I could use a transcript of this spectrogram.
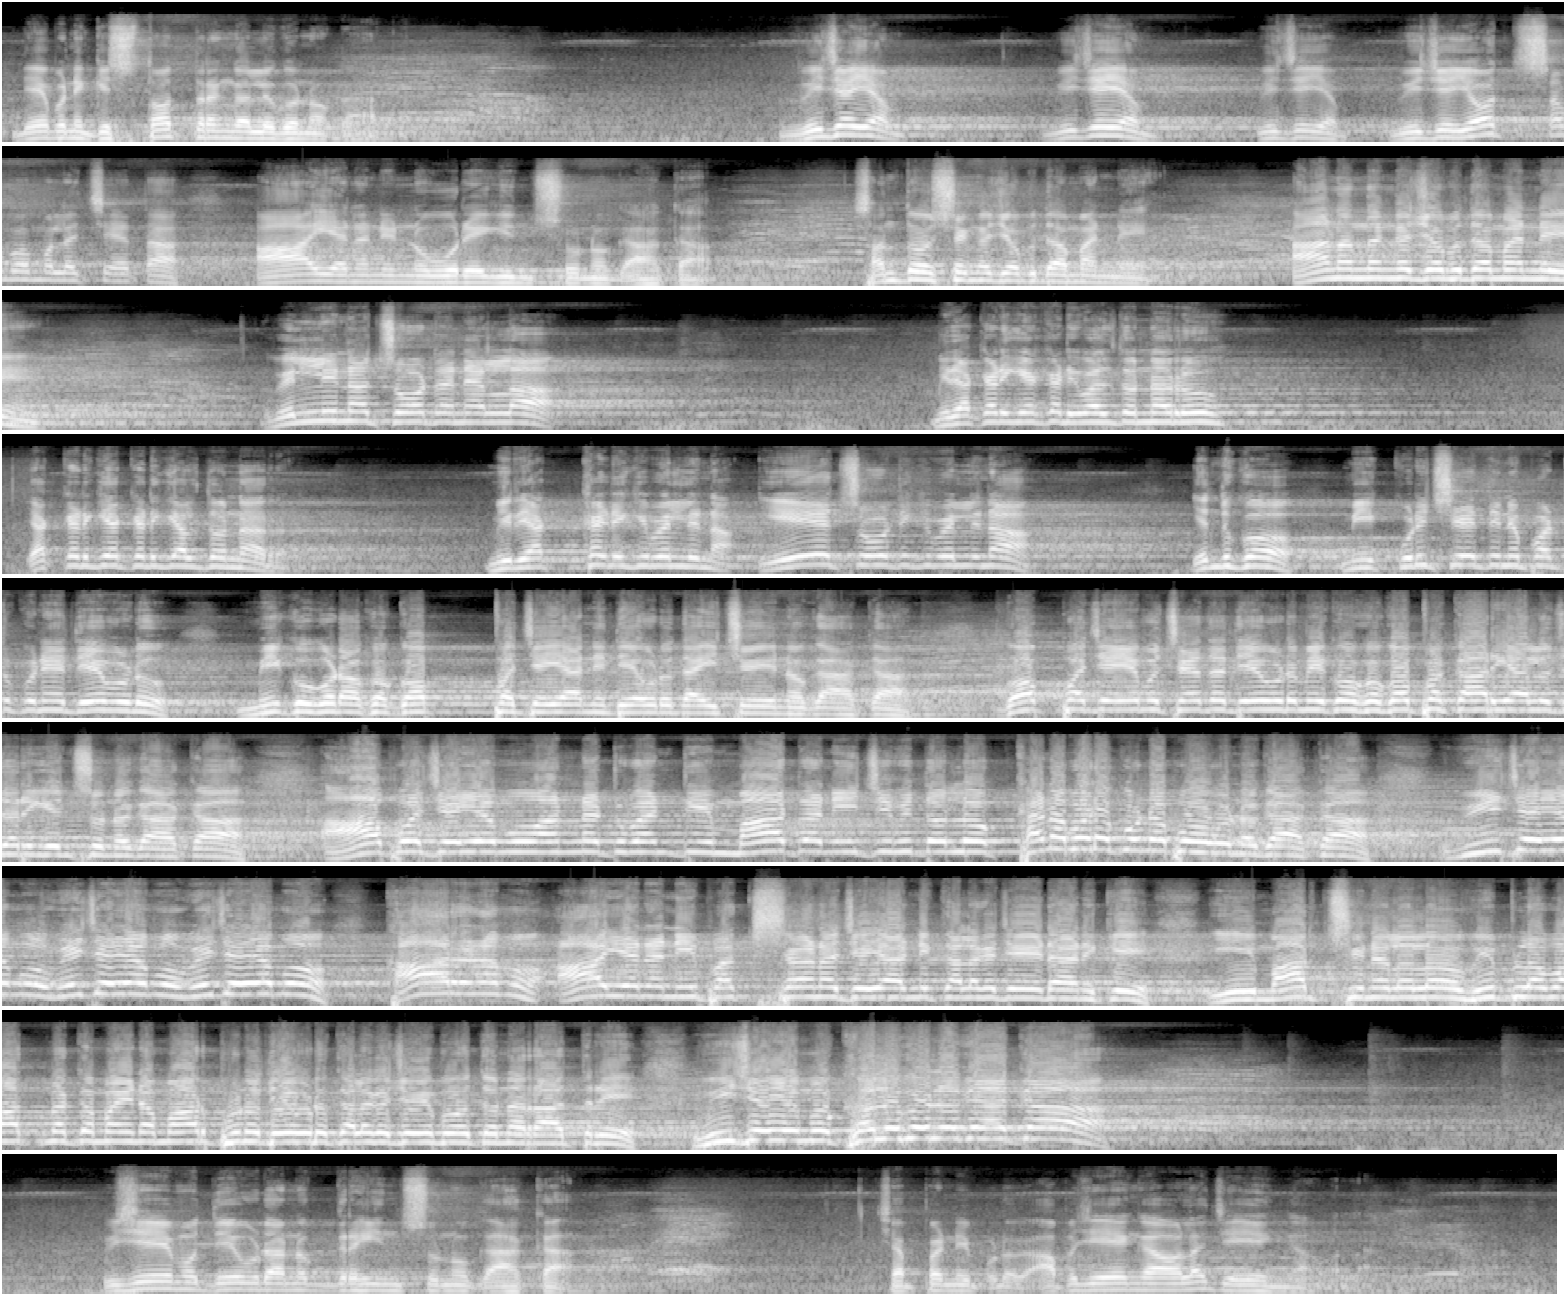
దేవునికి స్తోత్రం కలుగునొక విజయం విజయం విజయం విజయోత్సవముల చేత ఆయన నిన్ను ఊరేగించునుగాక సంతోషంగా చెబుదామండి ఆనందంగా చెబుదామండి వెళ్ళిన చోటనెల్లా మీరు ఎక్కడికి ఎక్కడికి వెళ్తున్నారు? ఎక్కడికి ఎక్కడికి వెళ్తున్నారు? మీరు ఎక్కడికి వెళ్ళినా ఏ చోటికి వెళ్ళినా ఎందుకో మీ కుడి చేతిని పట్టుకునే దేవుడు మీకు కూడా ఒక గొప్ప జయాన్ని దేవుడు దయచేయునుగాక. గొప్ప జయము చేత దేవుడు మీకు ఒక గొప్ప కార్యాలు జరిగించునుగాక. ఆపజయము అన్నటువంటి మాట నీ జీవితంలో కనబడకుండా పోవునుగాక. విజయము విజయము విజయము కారణము ఆయన నీ పక్షాన జయాన్ని కలగజేయడానికి. ఈ మార్చి నెలలో విప్లవాత్మకమైన మార్పును దేవుడు కలగజేయబోతున్న రాత్రి విజయము కలుగునుగాక. విజయము దేవుడు అనుగ్రహించును గాక చెప్పండి ఇప్పుడు అపజయం కావాలా జయం కావాలా?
